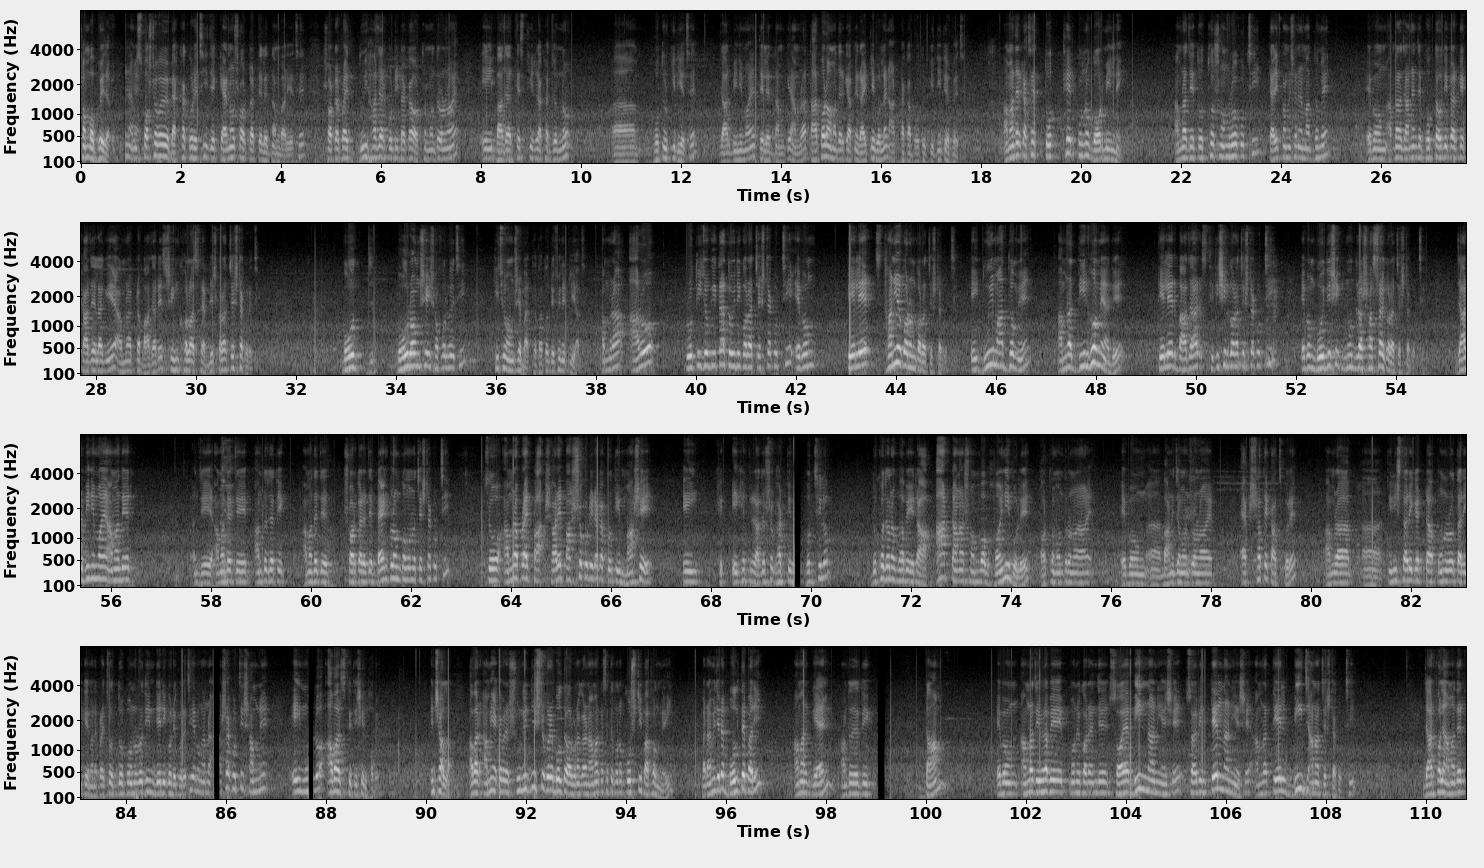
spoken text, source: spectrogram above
সম্ভব হয়ে যাবে। আমি স্পষ্টভাবে ব্যাখ্যা করেছি যে কেন সরকার তেলের দাম বাড়িয়েছে। সরকার প্রায় দুই হাজার কোটি টাকা অর্থ মন্ত্রণালয় এই বাজারকে স্থির রাখার জন্য ভর্তুকি দিয়েছে, যার বিনিময়ে তেলের দামকে আমরা, তারপরও আমাদেরকে আপনি রাইটলি বললেন, আট টাকা ভর্তুকি দিতে হয়েছে। আমাদের কাছে তথ্যের কোনো গরমিল নেই। আমরা যে তথ্য সংগ্রহ করছি ট্যারিফ কমিশনের মাধ্যমে, এবং আপনারা জানেন যে ভোক্তা অধিকারকে কাজে লাগিয়ে আমরা একটা বাজারে শৃঙ্খলা স্ট্যাবলিশ করার চেষ্টা করেছি। বহু, বহুল অংশেই সফল হয়েছি, কিছু অংশে ব্যর্থতা তো ডেফিনেটলি আছে। আমরা আরও প্রতিযোগিতা তৈরি করার চেষ্টা করছি এবং তেলের স্থানীয়করণ করার চেষ্টা করছি। এই দুই মাধ্যমে আমরা দীর্ঘমেয়াদে তেলের বাজার স্থিতিশীল করার চেষ্টা করছি এবং বৈদেশিক মুদ্রা সাশ্রয় করার চেষ্টা করছি। যার বিনিময়ে আমাদের যে আমাদের যে আন্তর্জাতিক, আমাদের যে সরকারের যে ব্যাংক লোন কমানোর চেষ্টা করছি সো আমরা প্রায় সাড়ে পাঁচশো কোটি টাকা প্রতি মাসে এই এই ক্ষেত্রে রাজস্ব ঘাটতি হচ্ছিল। দুঃখজনকভাবে এটা আর টানা সম্ভব হয়নি বলে অর্থ মন্ত্রণালয় এবং বাণিজ্য মন্ত্রণালয় একসাথে কাজ করে আমরা তিরিশ তারিখেরটা পনেরো তারিখে মানে প্রায় চোদ্দ পনেরো দিন দেরি করে করেছি এবং আমরা আশা করছি সামনে এই মূল্য আবার স্থিতিশীল হবে। ইনশাল্লাহ আবার আমি একেবারে সুনির্দিষ্ট করে বলতে পারব না, কারণ আমার কাছে তো কোনো কোষ্টি পাথর নেই। বাট আমি যেটা বলতে পারি, আমার জ্ঞান, আন্তর্জাতিক দাম এবং আমরা যেভাবে মনে করেন যে সয়াবিন না নিয়ে এসে, সয়াবিন তেল না নিয়ে এসে আমরা তেল বীজ আনার চেষ্টা করছি। যার ফলে আমাদের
